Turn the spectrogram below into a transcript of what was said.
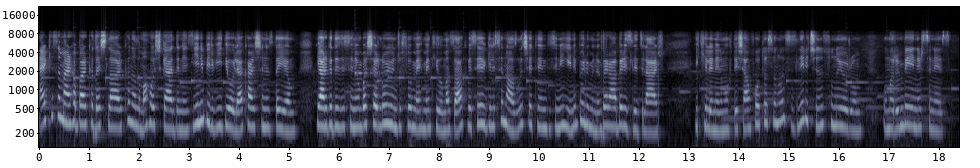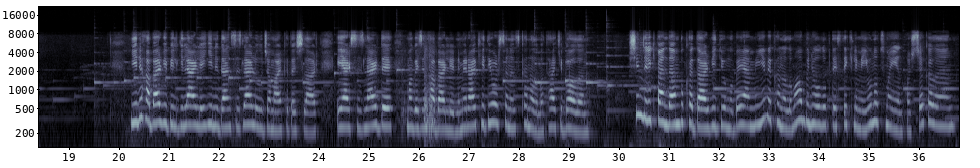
Herkese merhaba arkadaşlar. Kanalıma hoş geldiniz. Yeni bir videoyla karşınızdayım. Yargı dizisinin başarılı oyuncusu Mehmet Yılmaz Ak ve sevgilisi Nazlı Çetin dizinin yeni bölümünü beraber izlediler. İkilinin muhteşem fotosunu sizler için sunuyorum. Umarım beğenirsiniz. Yeni haber ve bilgilerle yeniden sizlerle olacağım arkadaşlar. Eğer sizler de magazin haberlerini merak ediyorsanız kanalımı takibe alın. Şimdilik benden bu kadar. Videomu beğenmeyi ve kanalıma abone olup desteklemeyi unutmayın. Hoşçakalın.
